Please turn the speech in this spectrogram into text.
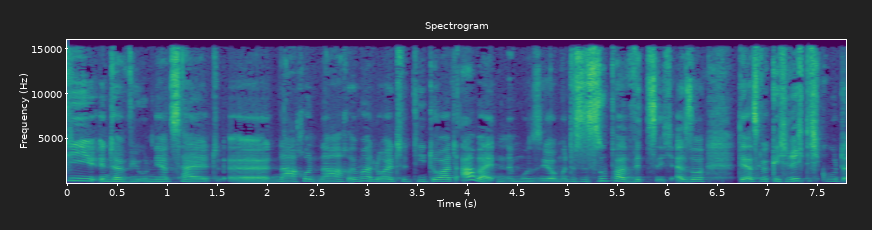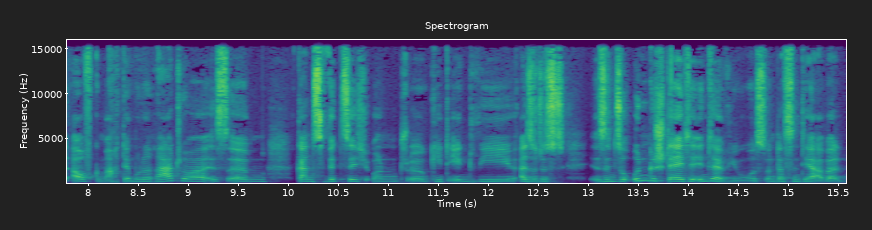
Die interviewen jetzt halt äh, nach und nach immer Leute, die dort arbeiten im Museum. Und das ist super witzig. Also der ist wirklich richtig gut aufgemacht. Der Moderator ist ähm, ganz witzig und äh, geht irgendwie, also das sind so ungestellte Interviews. Und das sind ja aber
